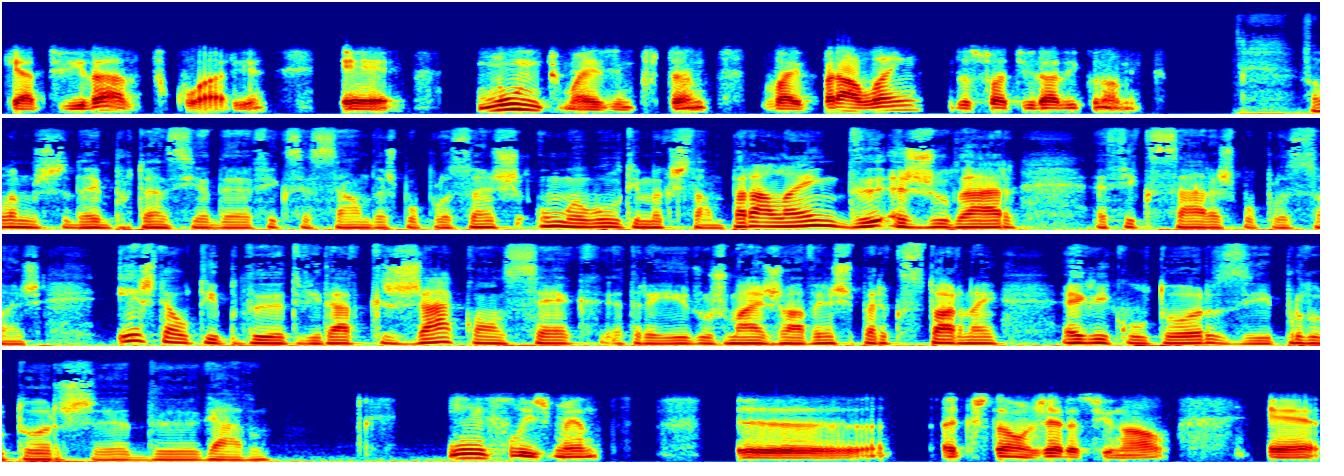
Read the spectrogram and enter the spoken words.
que a atividade pecuária é muito mais importante, vai para além da sua atividade económica. Falamos da importância da fixação das populações. Uma última questão. Para além de ajudar a fixar as populações, este é o tipo de atividade que já consegue atrair os mais jovens para que se tornem agricultores e produtores eh, de gado? Infelizmente, eh, a questão geracional é,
